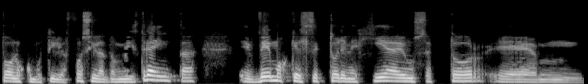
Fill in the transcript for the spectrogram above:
todos los combustibles fósiles al 2030. Eh, vemos que el sector energía es un sector em,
